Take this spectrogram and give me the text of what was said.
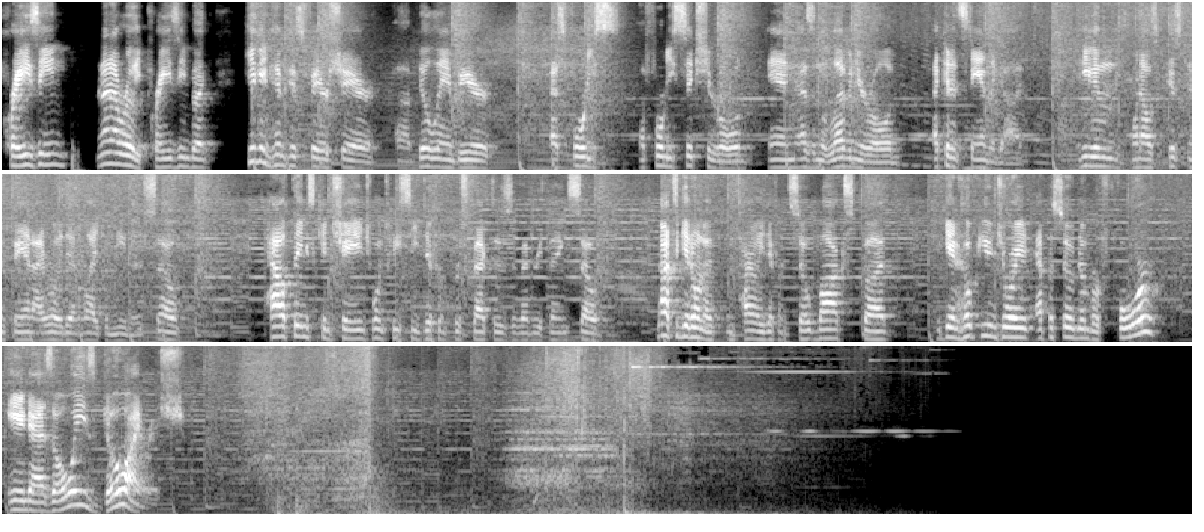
praising, not really praising, but giving him his fair share. Uh, Bill Laimbeer as 40, a 46 year old, and as an 11 year old, I couldn't stand the guy. And even when I was a Piston fan, I really didn't like him either. So, how things can change once we see different perspectives of everything. So, not to get on an entirely different soapbox, but again, hope you enjoyed episode number four. And as always, go Irish.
